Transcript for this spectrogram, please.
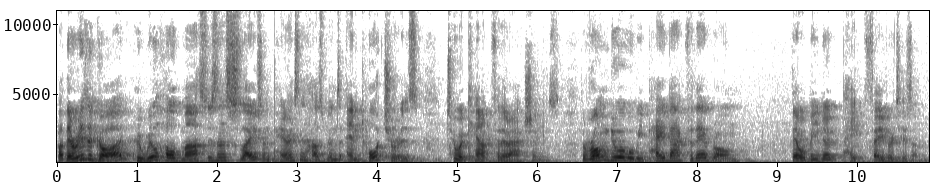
But there is a God who will hold masters and slaves and parents and husbands and torturers to account for their actions. The wrongdoer will be paid back for their wrong. There will be no favoritism.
